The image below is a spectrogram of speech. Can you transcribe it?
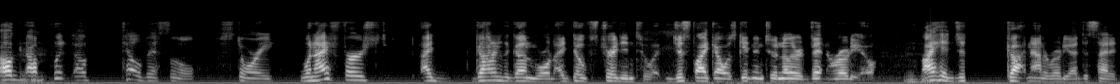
I'll, I'll put I'll tell this little story. When I first I got into the gun world, I dove straight into it, just like I was getting into another event in rodeo. Mhm. I had just gotten out of rodeo. I decided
